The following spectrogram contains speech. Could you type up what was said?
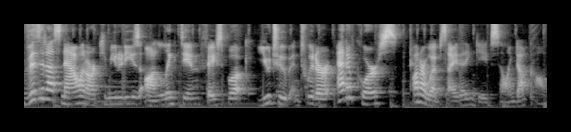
visit us now in our communities on LinkedIn, Facebook, YouTube, and Twitter, and of course, on our website at engageselling.com.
